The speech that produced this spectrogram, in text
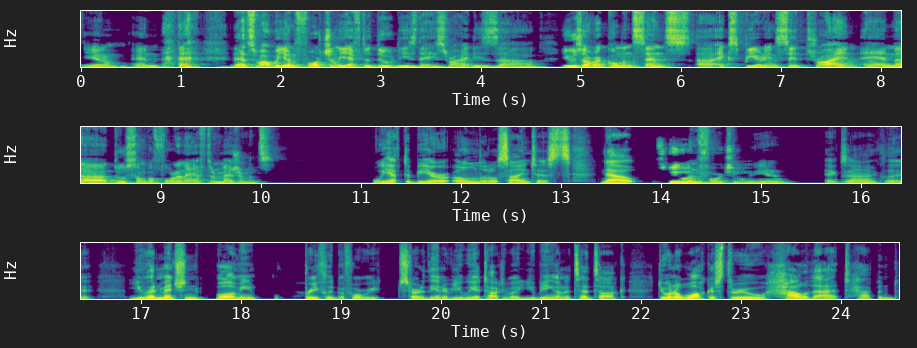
You know, and that's what we unfortunately have to do these days, right? Is uh, use our common sense, uh, experience it, try it, and uh, do some before and after measurements we have to be our own little scientists. Now, it's you, unfortunately, yeah. Exactly. You had mentioned, well, I mean, briefly before we started the interview, we had talked about you being on a TED Talk. Do you want to walk us through how that happened?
